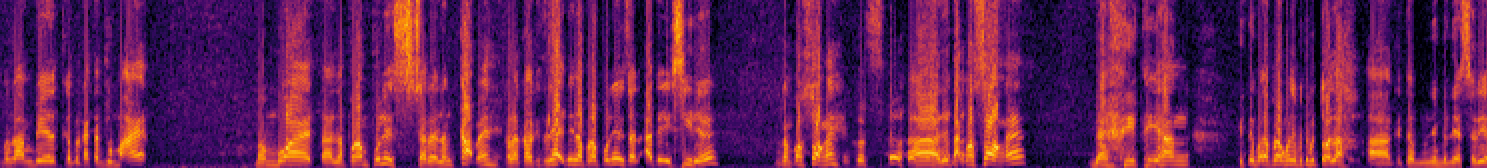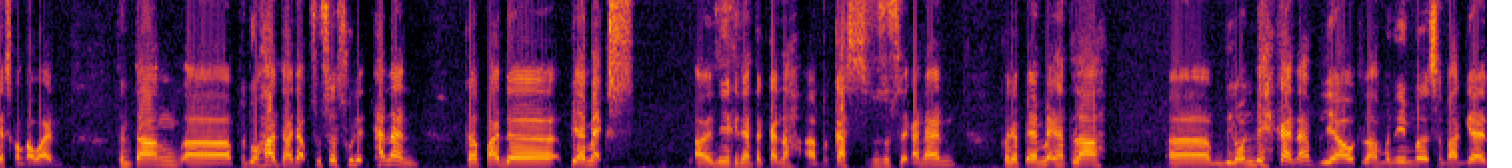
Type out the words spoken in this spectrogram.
mengambil keberkatan Jumaat membuat uh, laporan polis secara lengkap eh. Kalau kalau kita lihat ni laporan polis dan ada isi dia bukan kosong eh. Kosong. ah dia tak kosong eh. Dan itu yang kita buat polis betul-betul lah. Ah, kita ini benda serius kawan-kawan tentang uh, tuduhan terhadap susah sulit kanan kepada PMX uh, ini kenyatakan lah uh, bekas susah sulit kanan kepada PMX yang telah uh, dilondehkan uh, beliau telah menerima sebahagian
